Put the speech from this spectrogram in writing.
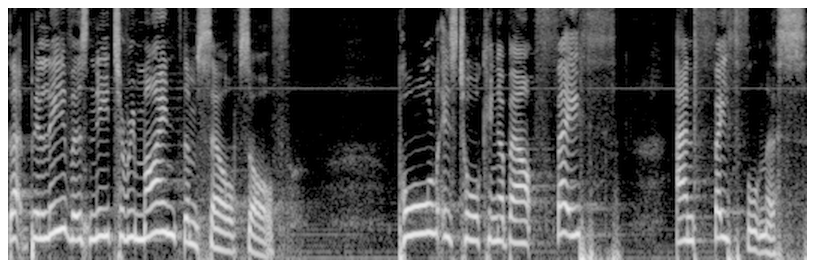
that believers need to remind themselves of. Paul is talking about faith and faithfulness.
